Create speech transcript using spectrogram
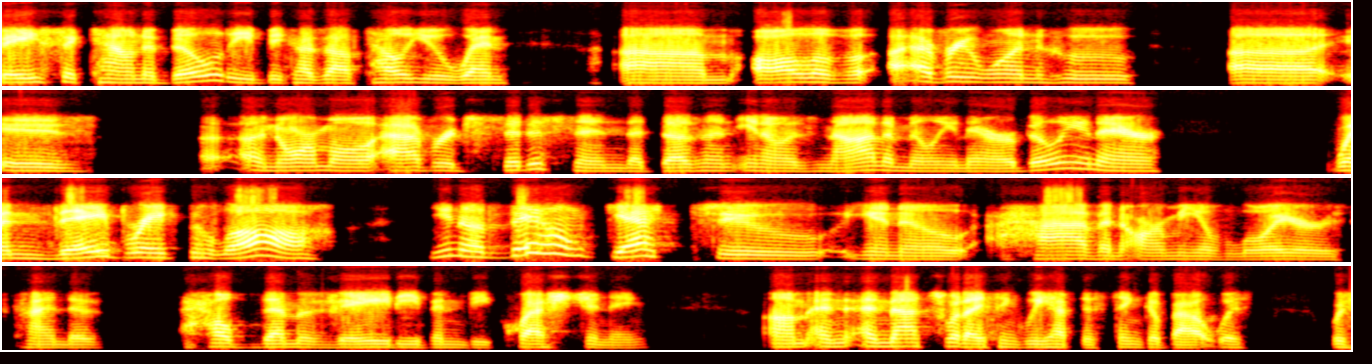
face accountability because I'll tell you when um, all of everyone who uh, is a normal average citizen that doesn't, you know, is not a millionaire or billionaire, when they break the law, you know, they don't get to, you know, have an army of lawyers kind of help them evade even be questioning. Um, and, and that's what I think we have to think about with, with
